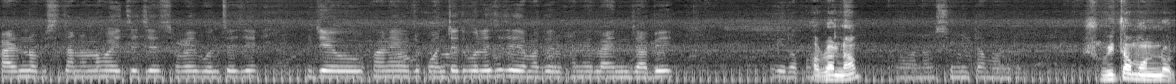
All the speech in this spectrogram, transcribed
কারেন্ট অফিসে জানানো হয়েছে যে সবাই বলছে যে যে ওখানে যে পঞ্চায়েত বলেছে যে আমাদের ওখানে লাইন যাবে এরকম। আপনার নাম? আমার নাম সুমিতা মণ্ডল। সুমিতা মণ্ডল।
